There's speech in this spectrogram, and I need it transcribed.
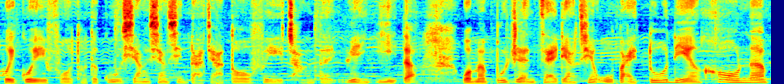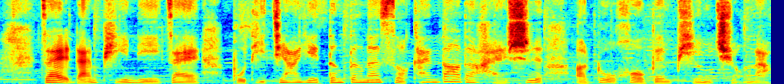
回归佛陀的故乡，相信大家都非常的愿意的。我们不忍在两千五百多年后呢，在蓝毗尼、在菩提迦叶等等呢，所看到的还是呃落后跟贫穷啦，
